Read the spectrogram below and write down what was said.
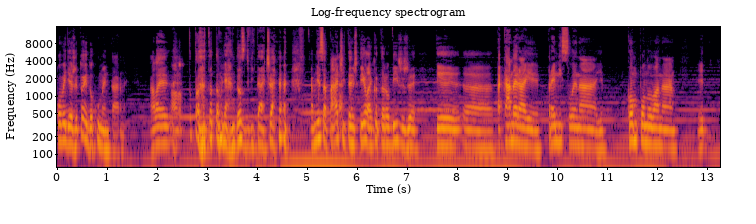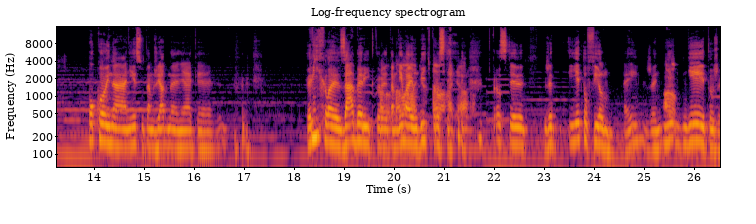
povedia, že to je dokumentárne. Ale toto, toto mňa dosť vytáča. A mne sa páči ten štýl, ako to robíš, že tie, uh, tá kamera je premyslená, je komponovaná, je pokojná, nie sú tam žiadne nejaké rýchle zábery, ktoré tam nemajú byť. Proste, proste že je to film, hej? že nie, nie je to, že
